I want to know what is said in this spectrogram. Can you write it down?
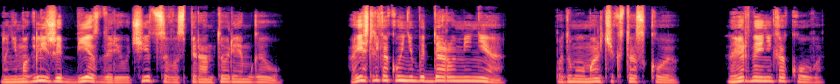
но не могли же бездари учиться в аспирантуре МГУ. «А если какой-нибудь дар у меня?» — подумал мальчик с тоскою. «Наверное, никакого.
